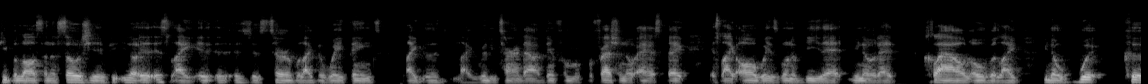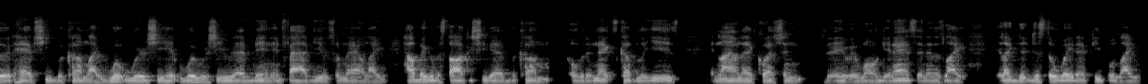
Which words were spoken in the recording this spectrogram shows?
people lost an associate. You know, it, it's like it, it's just terrible, like the way things like uh, like really turned out. Then from a professional aspect, it's like always going to be that you know that cloud over like you know what could have she become like what where she where would she have been in five years from now like how big of a star could she have become over the next couple of years and lie on that question it, it, won't get answered. And it's like like just the way that people like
